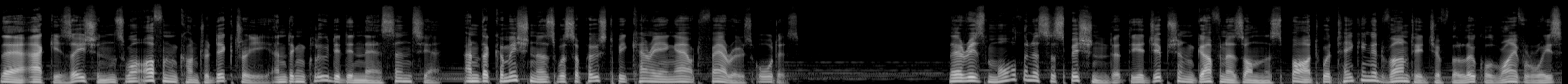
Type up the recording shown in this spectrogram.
Their accusations were often contradictory and included in their censure, and the commissioners were supposed to be carrying out Pharaoh's orders. There is more than a suspicion that the Egyptian governors on the spot were taking advantage of the local rivalries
